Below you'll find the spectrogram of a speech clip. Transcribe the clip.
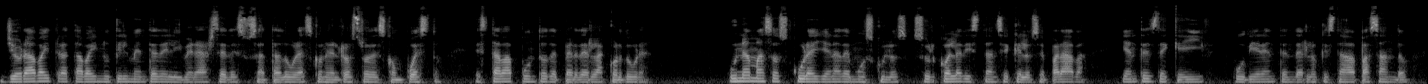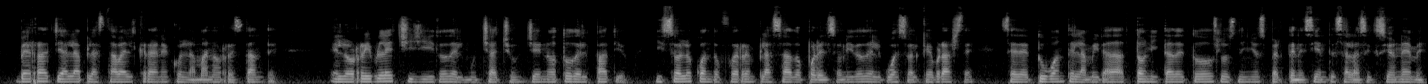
lloraba y trataba inútilmente de liberarse de sus ataduras con el rostro descompuesto, estaba a punto de perder la cordura. Una masa oscura y llena de músculos surcó la distancia que los separaba, y antes de que Eve pudiera entender lo que estaba pasando, Berrat ya le aplastaba el cráneo con la mano restante. El horrible chillido del muchacho llenó todo el patio, y sólo cuando fue reemplazado por el sonido del hueso al quebrarse, se detuvo ante la mirada atónita de todos los niños pertenecientes a la sección M.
